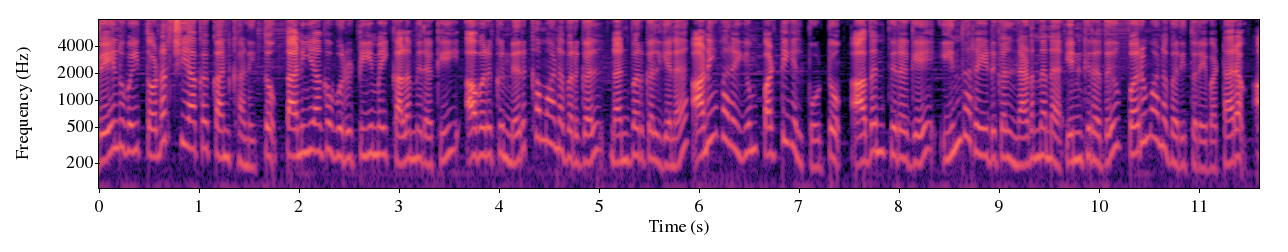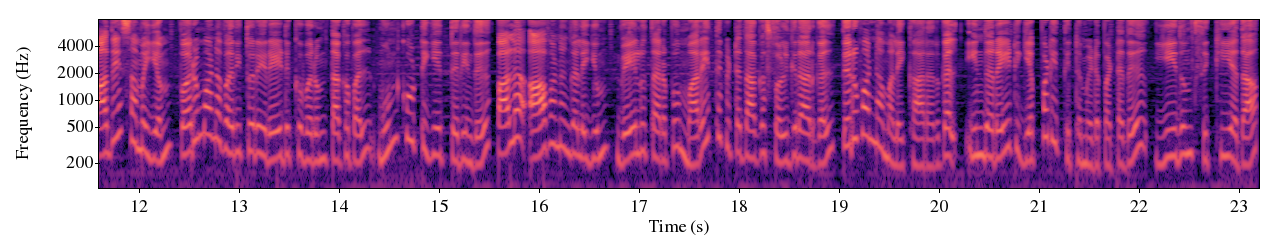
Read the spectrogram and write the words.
வேலுவை தொடர்ச்சியாக கண்காணித்தோம் தனியாக ஒரு டீமை களமிறக்கி அவருக்கு நெருக்கமானவர்கள் நண்பர்கள் என அனைவரையும் பட்டியல் போட்டோம். அதன் பிறகே இந்த ரெய்டுகள் நடந்தன என்கிறது வருமான வரித்துறை வட்டாரம். அதே சமயம் வருமான வரித்துறை ரெய்டுக்கு வரும் தகவல் முன்கூட்டியே தெரிந்து பல ஆவணங்களையும் வேலு தரப்பு மறைத்து விட்டதாக சொல்கிறார்கள் திருவண்ணாமலைக்காரர்கள். இந்த ரெய்டு எப்படி திட்டமிடப்பட்டது? ஏதும் சிக்கியதா?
